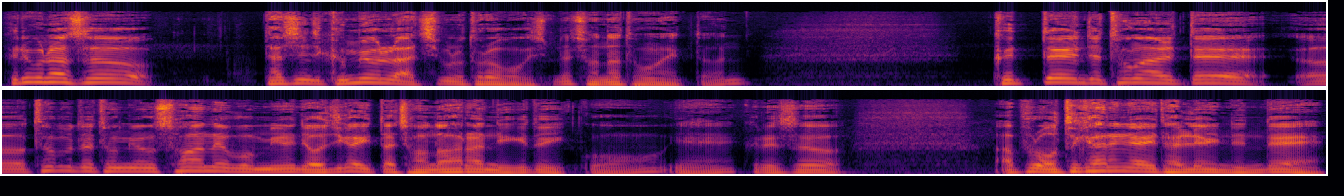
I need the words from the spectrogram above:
그리고 나서 다시 이제 금요일 아침으로 돌아보겠습니다. 전화 통화했던. 그때 이제 통화할 때, 어, 트럼프 대통령 서한에 보면 여지가 있다 전화하라는 얘기도 있고, 예. 그래서 앞으로 어떻게 하느냐에 달려 있는데,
